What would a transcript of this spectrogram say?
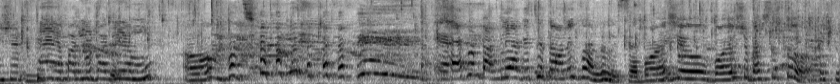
বিশেষ হ্যাঁ পাগলি পাগলি আমু ও এখন বাংলা আগের চেয়ে অনেক ভালো হয়েছে। বয়সেও বয়সে ব্যস্ত তো। একটু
